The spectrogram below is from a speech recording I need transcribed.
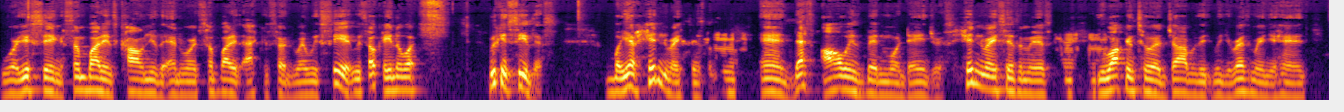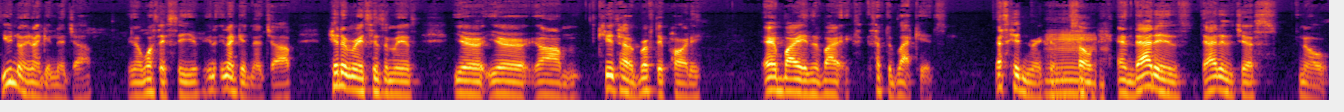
where you're seeing somebody is calling you the N word, somebody's acting a certain way, we see it. We say, okay, you know what? We can see this but you have hidden racism, mm-hmm. and that's always been more dangerous. Hidden racism is mm-hmm. you walk into a job with, with, your resume in your hand, you know you're not getting that job. You know, once they see you, you're not getting that job. Hidden racism is your your um, kids have a birthday party, everybody is invited except the black kids. That's hidden racism. Mm. So, and that is that is just you know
